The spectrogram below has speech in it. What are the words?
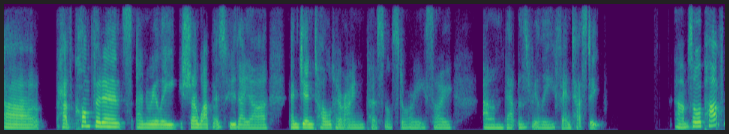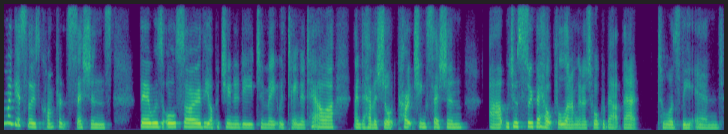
uh, have confidence and really show up as who they are. And Jen told her own personal story. So um, that was really fantastic. Um, so, apart from, I guess, those conference sessions, there was also the opportunity to meet with Tina Tower and to have a short coaching session, uh, which was super helpful. And I'm going to talk about that towards the end.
